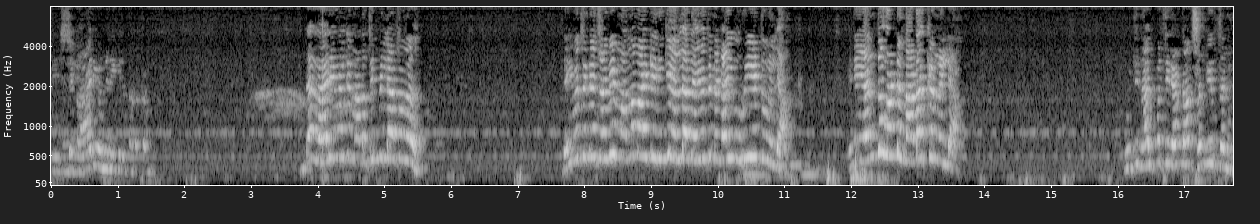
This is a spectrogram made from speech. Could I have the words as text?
എന്റെ കാര്യം എങ്ങനെയെങ്കിലും നടക്കണം. എന്താ കാര്യങ്ങൾക്ക് നടത്തിപ്പില്ലാത്തത് ദൈവത്തിന്റെ ചെവി മന്ദമായിട്ട് ഇരിക്കുകയല്ല ദൈവത്തിന്റെ കൈ കുറിയിട്ടുമില്ല. ഇനി എന്തുകൊണ്ട് നടക്കുന്നില്ല? നൂറ്റി നാൽപ്പത്തി രണ്ടാം സങ്കീർത്തനം.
